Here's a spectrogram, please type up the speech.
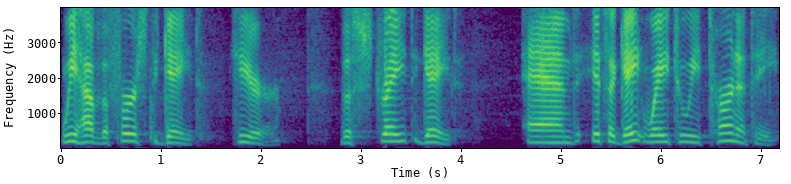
we have the first gate here, the strait gate, and it's a gateway to eternity.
